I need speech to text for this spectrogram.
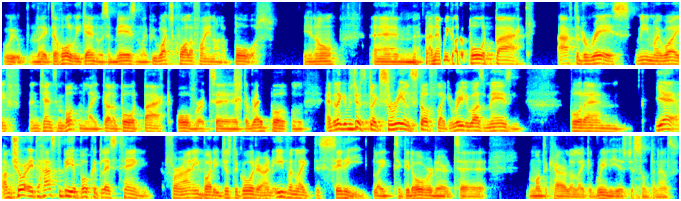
we like the whole weekend was amazing. Like we watched qualifying on a boat you know? Um and then we got a boat back after the race, me and my wife and Jensen Button like got a boat back over to the Red Bull, and like it was just like surreal stuff. Like it really was amazing. But um, yeah, I'm sure it has to be a bucket list thing for anybody just to go there, and even like the city, like to get over there to Monte Carlo, like it really is just something else.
